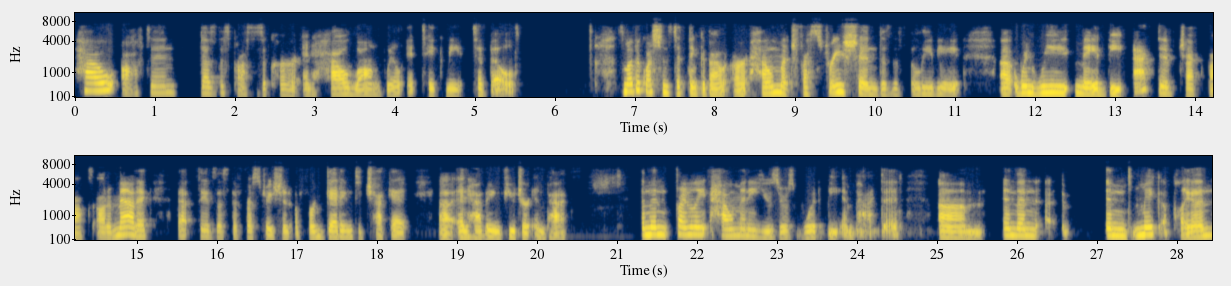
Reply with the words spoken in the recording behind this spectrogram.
How often does this process occur and how long will it take me to build? Some other questions to think about are how much frustration does this alleviate? Uh, when we made the active checkbox automatic, that saves us the frustration of forgetting to check it uh, and having future impacts. And then finally, how many users would be impacted? Um, and then uh, and make a plan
